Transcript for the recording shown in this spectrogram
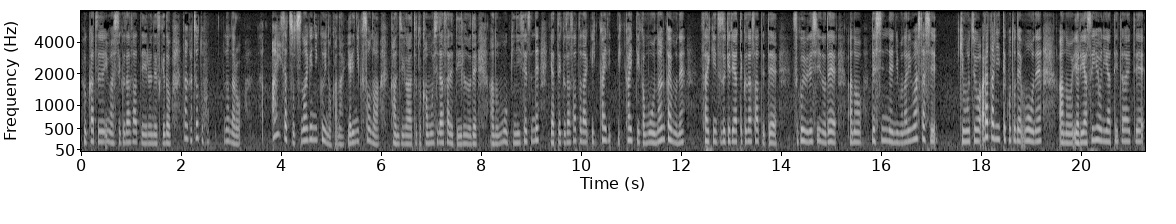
復活今してくださっているんですけど、なんかちょっと、なんだろう、挨拶をつなげにくいのかな？やりにくそうな感じがちょっと醸し出されているので、あの、もう気にせずね、やってくださったら、一回、一回っていうかもう何回もね、最近続けてやってくださってて、すごい嬉しいので、あの、ね、新年にもなりましたし、気持ちを新たにってことでもうね、あの、やりやすいようにやっていただいて、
